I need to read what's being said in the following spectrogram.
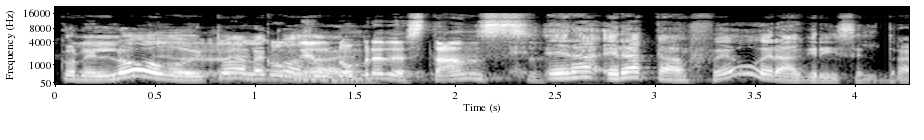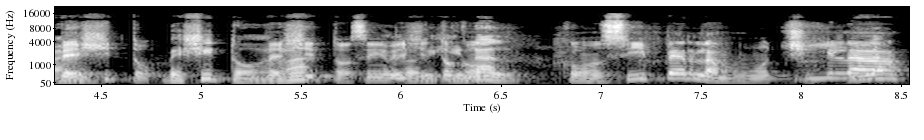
Con el logo y toda la con cosa. el nombre de Stans. ¿Era, ¿Era café o era gris el traje? Bellito. Bellito, ¿verdad? Bellito, sí, El Bellito original. con, con zipper, la mochila,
